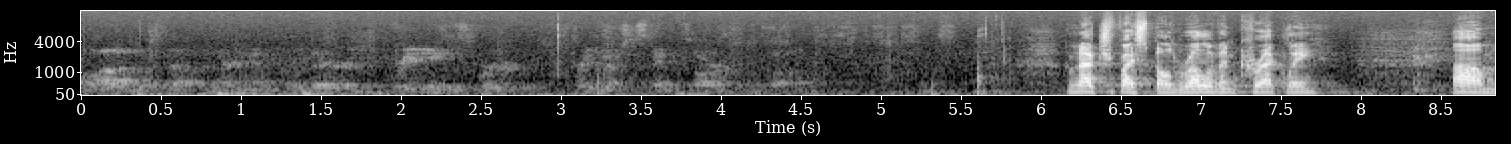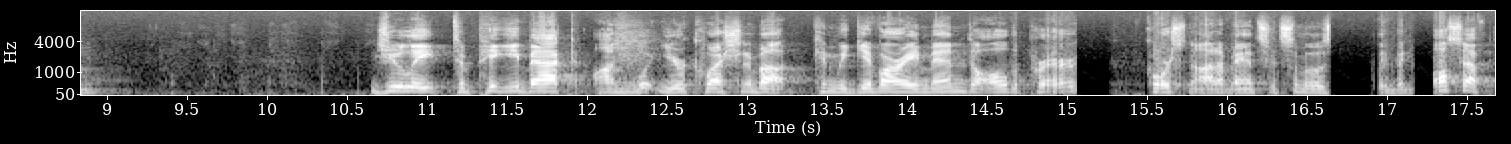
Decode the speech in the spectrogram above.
a lot of the stuff in their hymn, their readings were pretty much the same as ours as well. I'm not sure if I spelled relevant correctly. Um, Julie, to piggyback on what your question about can we give our amen to all the prayers? Of course not. I've answered some of those, but you also have,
